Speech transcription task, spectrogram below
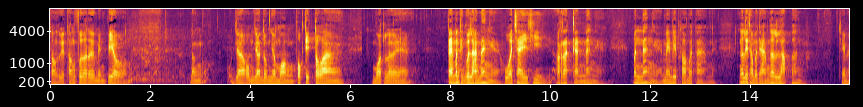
ท้องอืดท้องเฟ้อเรอเหม็นเปรี้ยวต้องยาอมยาดมยามองพกติดตัวหมดเลยฮะแต่มันถึงเวลานั่งเนี่ยหัวใจที่รักกันนั่งเนี่ยมันนั่งเนี่ยแม้ไม่พร้อมก็ตามเนี่ยก็เลยธรรมดามันก็หลับบ้าง ใช่ไหม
